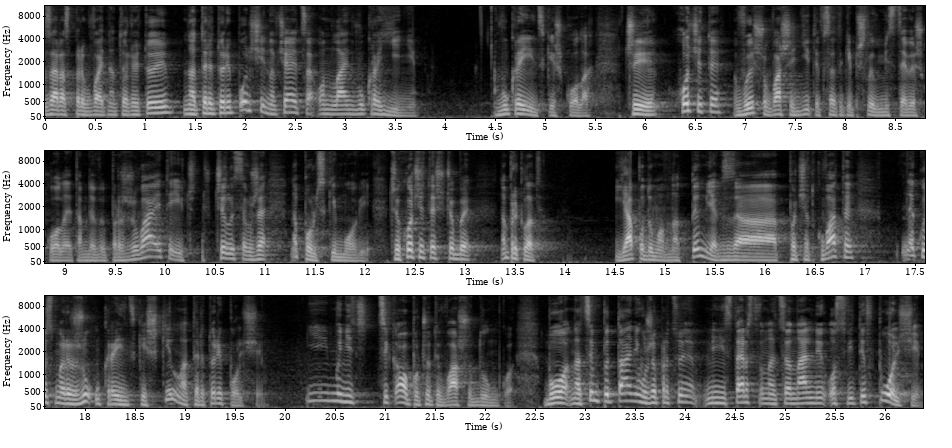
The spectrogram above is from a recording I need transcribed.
зараз перебувають на території на території Польщі, навчаються онлайн в Україні. В українських школах. Чи хочете ви, щоб ваші діти все-таки пішли в місцеві школи, там де ви проживаєте, і вчилися вже на польській мові? Чи хочете, щоб, наприклад, я подумав над тим, як започаткувати якусь мережу українських шкіл на території Польщі. І мені цікаво почути вашу думку. Бо над цим питанням вже працює Міністерство національної освіти в Польщі.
